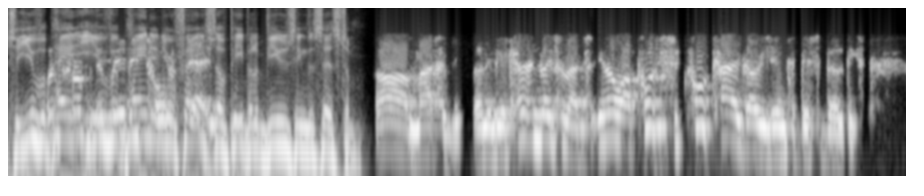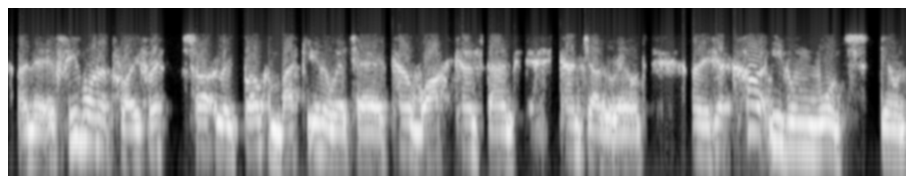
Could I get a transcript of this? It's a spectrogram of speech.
So you've a pain, you've a pain in your face day. of people abusing the system. Oh, massively. And if you can't, listen, lads, you know what? Put, put categories into disabilities. And uh, if people want to apply for it, sort of like broken back, in a wheelchair, can't walk, can't stand, can't jog around. And if you're caught even once doing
